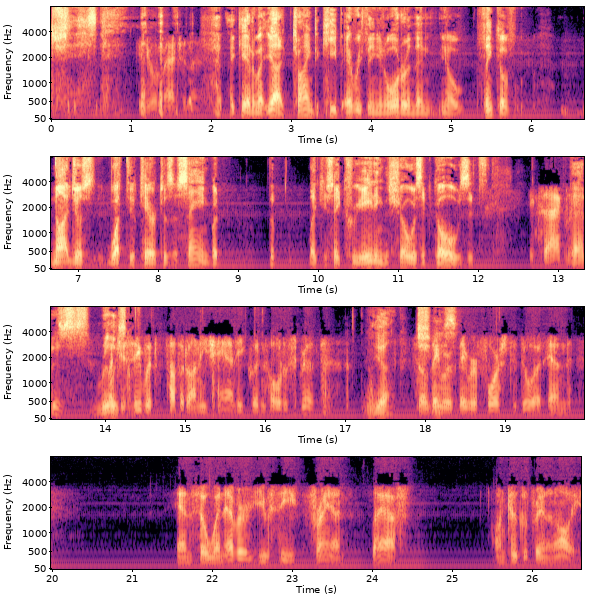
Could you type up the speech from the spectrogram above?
Jeez. Can you imagine that? I can't imagine. Yeah, trying to keep everything in order and then you know think of not just what the characters are saying, but the like you say, creating the show as it goes. It's Exactly. that is really but you see, with puppet on each hand, he couldn't hold a script. yeah. So they were they were forced to do it, and and so whenever you see Fran laugh on Kukla, Fran, and Ollie,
